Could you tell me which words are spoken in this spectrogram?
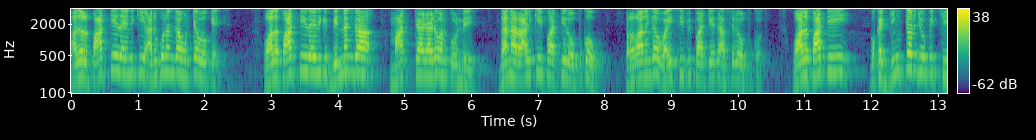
అది వాళ్ళ పార్టీ లైన్కి అనుగుణంగా ఉంటే ఓకే. వాళ్ళ పార్టీ లైన్కి భిన్నంగా మాట్లాడాడు అనుకోండి దాన్ని ఆ రాజకీయ పార్టీలు ఒప్పుకోవు. ప్రధానంగా వైసీపీ పార్టీ అయితే అస్సలే ఒప్పుకోదు. వాళ్ళ పార్టీ ఒక జింకను చూపించి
